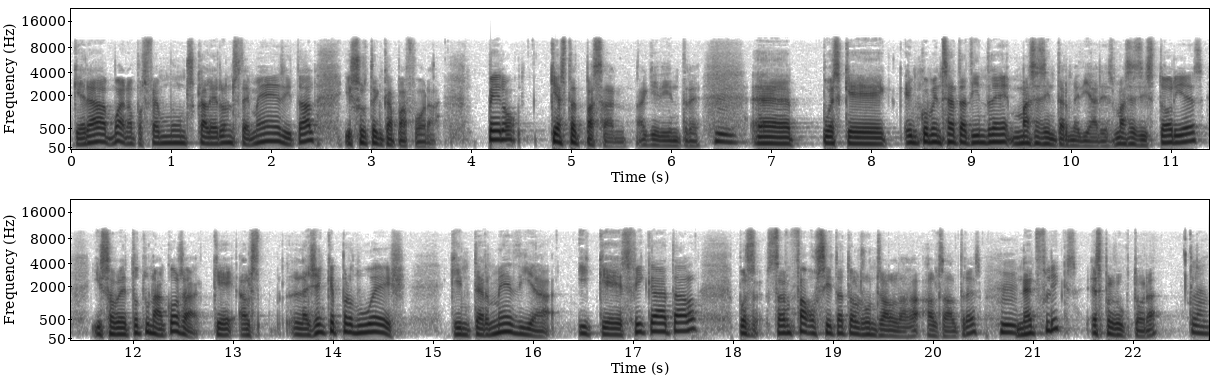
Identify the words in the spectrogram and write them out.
que era, bueno, doncs fem uns calerons de més i tal, i surten cap a fora. Però què ha estat passant aquí dintre? Mm. Eh, pues que hem començat a tindre masses intermediaris, masses històries i sobretot una cosa, que els, la gent que produeix, que intermedia i que es fica a tal, pues s'han fagocitat els uns als, altres. Mm. Netflix és productora, Clar.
